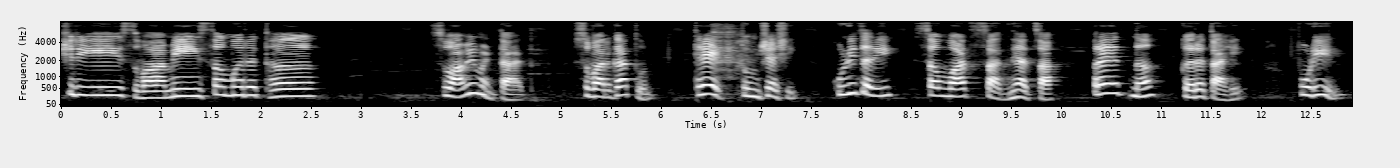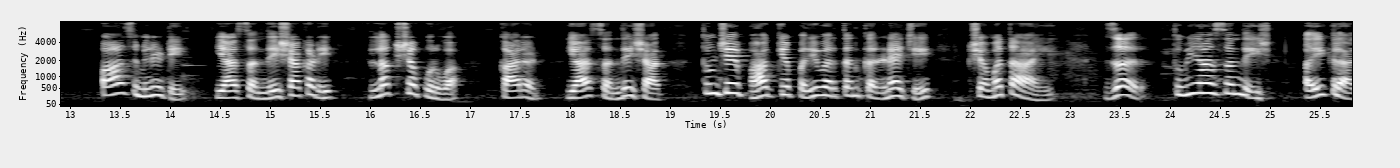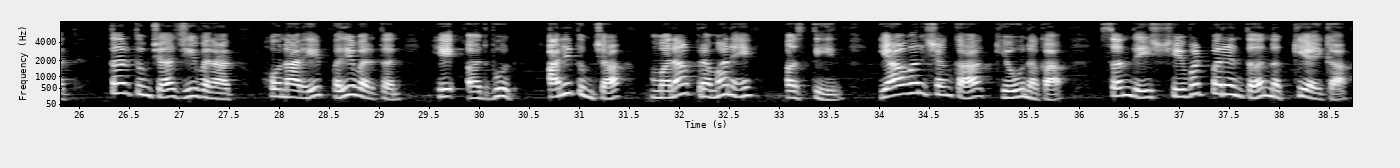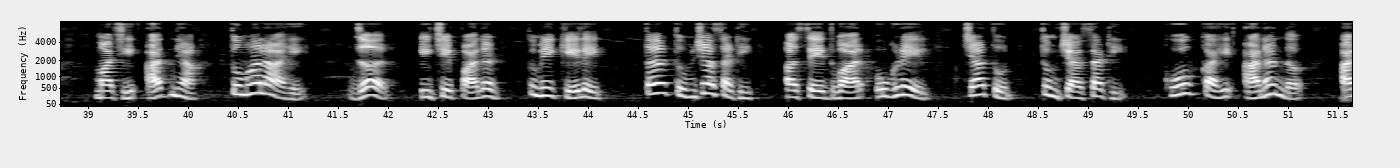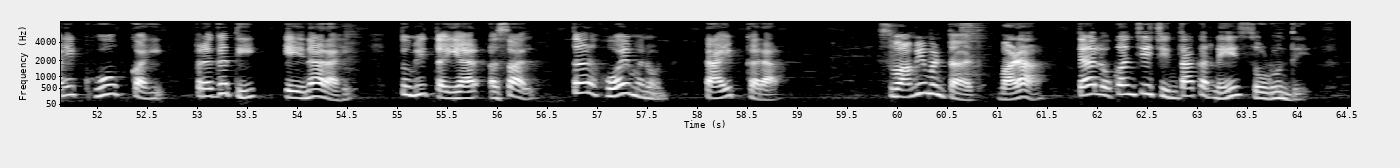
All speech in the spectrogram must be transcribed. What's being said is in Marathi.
श्री स्वामी समर्थ. स्वामी म्हणतात स्वर्गातून थेट तुमच्याशी कुणीतरी संवाद साधण्याचा प्रयत्न करत आहे. पुढील पाच मिनिटे या संदेशाकडे लक्ष पुरवा कारण या संदेशात तुमचे भाग्य परिवर्तन करण्याची क्षमता आहे. जर तुम्ही हा संदेश ऐकलात तर तुमच्या जीवनात होणारे परिवर्तन हे अद्भुत आणि तुमच्या मनाप्रमाणे असतील. यावर शंका घेऊ नका. संदेश शेवटपर्यंत नक्की ऐका. माझी आज्ञा तुम्हाला आहे. जर हिचे पालन तुम्ही केले तर तुमच्यासाठी असे द्वार उघडेल ज्यातून तुमच्यासाठी खूप काही आनंद आणि खूप काही प्रगती येणार आहे. तुम्ही तयार असाल तर होय म्हणून टाईप करा. स्वामी म्हणतात बाळा त्या लोकांची चिंता करणे सोडून दे.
